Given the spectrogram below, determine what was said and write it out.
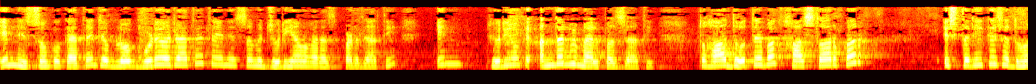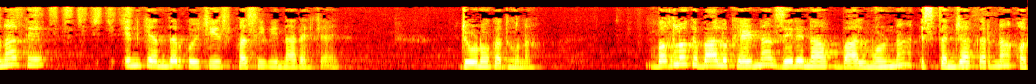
ان حصوں کو کہتے ہیں، جب لوگ بوڑھے ہو جاتے ہیں تو ان حصوں میں جھریاں وغیرہ پڑ جاتی۔ ان جھریوں کے اندر بھی میل پس جاتی۔ تو ہاتھ دھوتے وقت خاص طور پر اس طریقے سے دھونا کہ ان کے اندر کوئی چیز پھنسی ہوئی نہ رہ جائے۔ جوڑوں کا دھونا۔ بغلوں کے بال اکھیڑنا، زیر ناف بال مڑنا، استنجا کرنا اور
